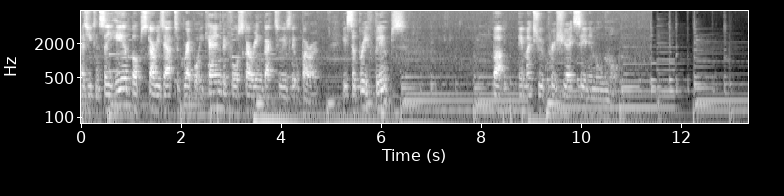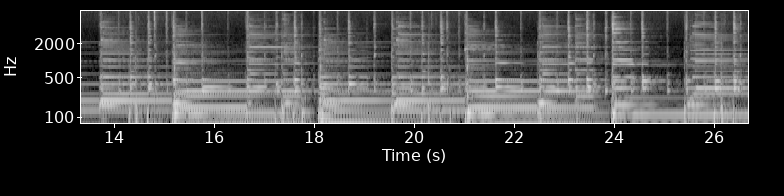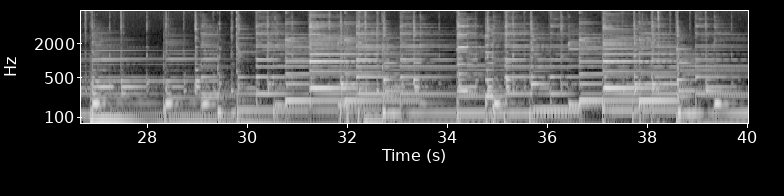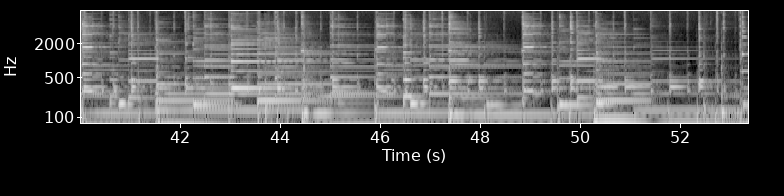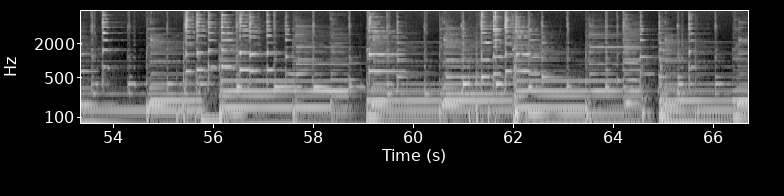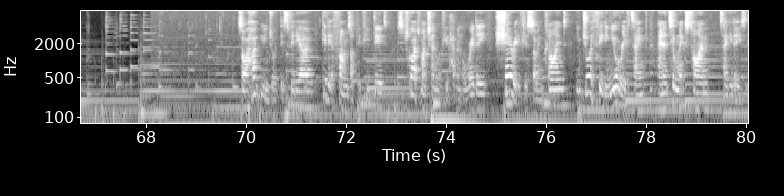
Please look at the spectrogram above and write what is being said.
As you can see here, Bob scurries out to grab what he can before scurrying back to his little burrow. It's a brief glimpse, but it makes you appreciate seeing him all the more. So I hope you enjoyed this video, give it a thumbs up if you did, subscribe to my channel if you haven't already, share it if you're so inclined, enjoy feeding your reef tank, and until next time, take it easy.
